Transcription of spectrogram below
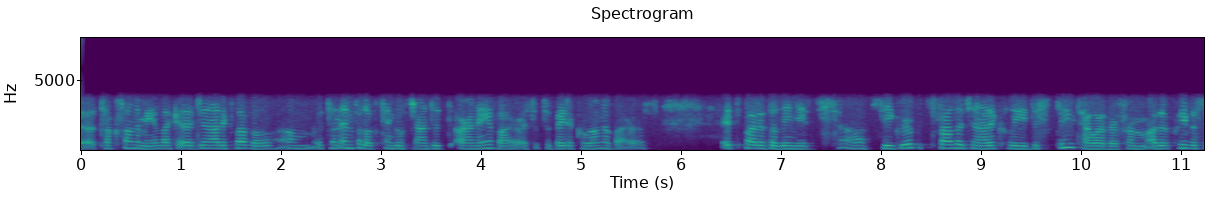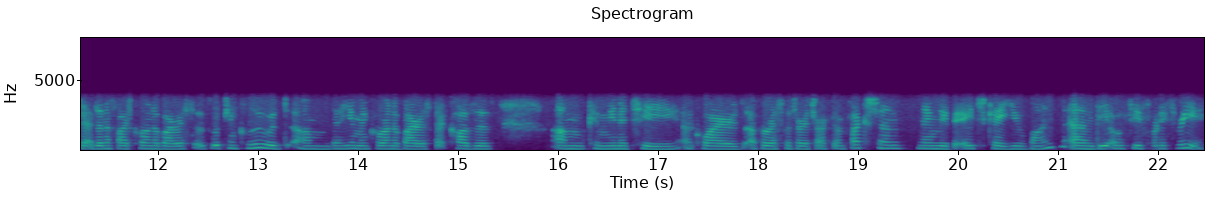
uh, taxonomy, like at a genetic level, um, it's an enveloped single-stranded RNA virus. It's a beta coronavirus. It's part of the lineage uh, C group. It's phylogenetically distinct, however, from other previously identified coronaviruses, which include um, the human coronavirus that causes um, community-acquired upper respiratory tract infection, namely the HKU1 and the OC43.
